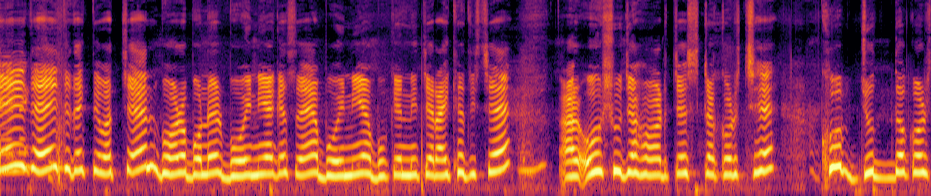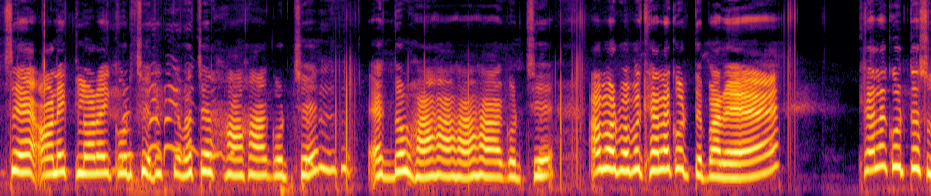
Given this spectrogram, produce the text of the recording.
এই যে এই যে দেখতে পাচ্ছেন, বড় বোনের বই নিয়ে গেছে। বই নিয়ে বুকের নিচে রাইখা দিচ্ছে আর ও সোজা হওয়ার চেষ্টা করছে। খুব যুদ্ধ করছে, অনেক লড়াই করছে, দেখতে পাচ্ছেন, হা হা করছে। একদম হা হা হা হা করছে। আমার বাবা খেলা করতে পারে। খেলা করতেছো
